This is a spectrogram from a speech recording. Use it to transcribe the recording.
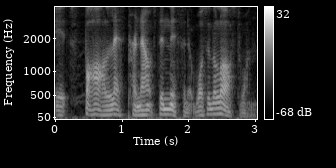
it's far less pronounced in this than it was in the last one.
